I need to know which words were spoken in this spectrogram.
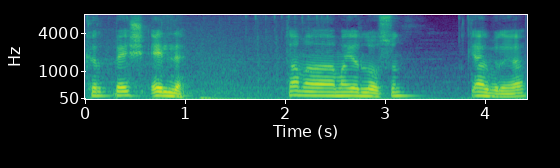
45, 50. Tamam hayırlı olsun. Gel buraya.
